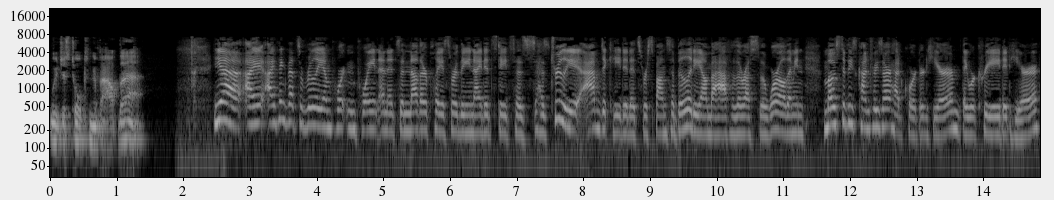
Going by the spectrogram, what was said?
we're just talking about there. Yeah, I, I think that's a really important point, and it's another place where the United States has has truly abdicated its responsibility on behalf of the rest of the world. I mean, most of these countries are headquartered here; they were created here,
